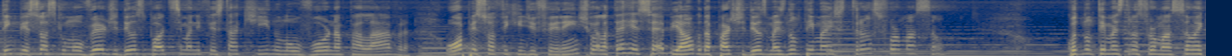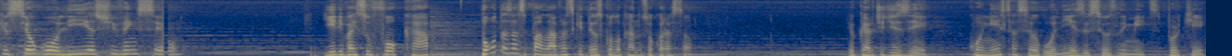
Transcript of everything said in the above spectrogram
Tem pessoas que o mover de Deus pode se manifestar aqui no louvor, na palavra. Ou a pessoa fica indiferente, ou ela até recebe algo da parte de Deus, mas não tem mais transformação. Quando não tem mais transformação, é que o seu Golias te venceu. E ele vai sufocar todas as palavras que Deus colocar no seu coração. Eu quero te dizer, conheça seu Golias e os seus limites. Por quê?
